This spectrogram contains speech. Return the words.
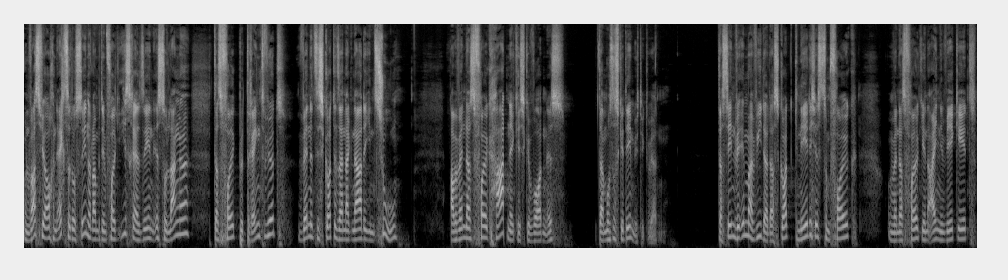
Und was wir auch in Exodus sehen oder mit dem Volk Israel sehen, ist, solange das Volk bedrängt wird, wendet sich Gott in seiner Gnade ihnen zu. Aber wenn das Volk hartnäckig geworden ist, dann muss es gedemütigt werden. Das sehen wir immer wieder, dass Gott gnädig ist zum Volk und wenn das Volk ihren eigenen Weg geht,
